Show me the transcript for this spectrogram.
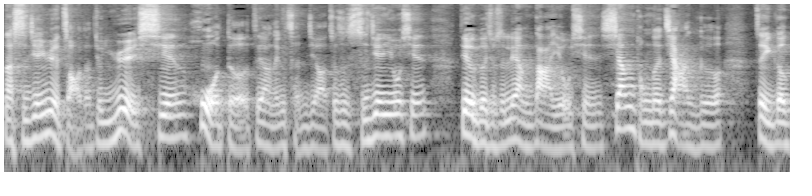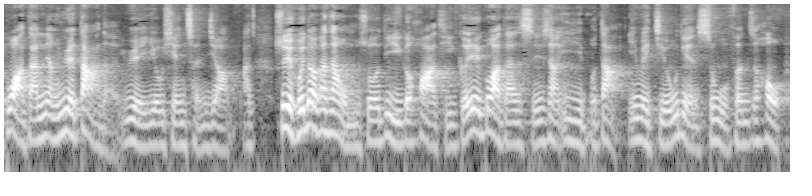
那时间越早的就越先获得这样的一个成交，就是时间优先。第二个就是量大优先，相同的价格，这个挂单量越大的越优先成交啊。所以回到刚才我们说第一个话题，隔夜挂单实际上意义不大，因为九点十五分之后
